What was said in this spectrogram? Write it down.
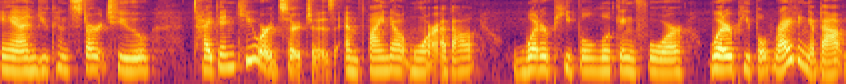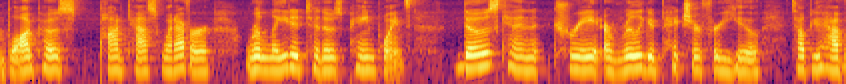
And you can start to type in keyword searches and find out more about what are people looking for, what are people writing about, blog posts, podcasts, whatever, related to those pain points. Those can create a really good picture for you to help you have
